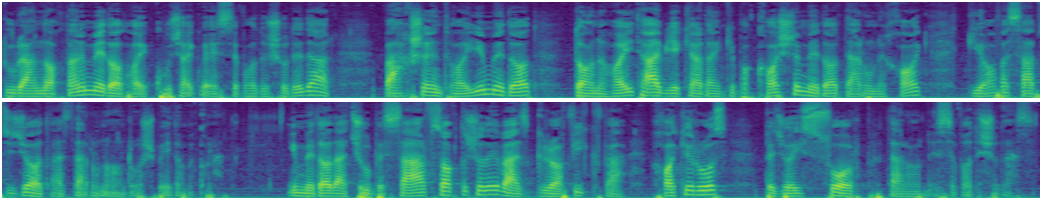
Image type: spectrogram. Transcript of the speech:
دور انداختن مدادهای کوچک و استفاده شده در بخش انتهایی مداد دانه هایی تعبیه کردند که با کاشت مداد درون خاک گیاه و سبزیجات از درون آن رشد پیدا می کنند این مداد از چوب صرف ساخته شده و از گرافیک و خاک رس به جای سرب در آن استفاده شده است.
